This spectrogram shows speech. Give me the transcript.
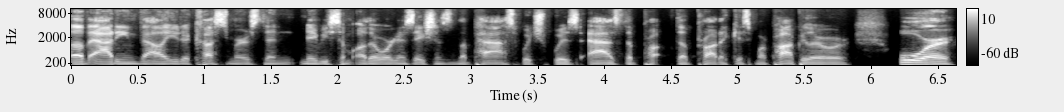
of adding value to customers than maybe some other organizations in the past, which was as the pro- the product gets more popular, or or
